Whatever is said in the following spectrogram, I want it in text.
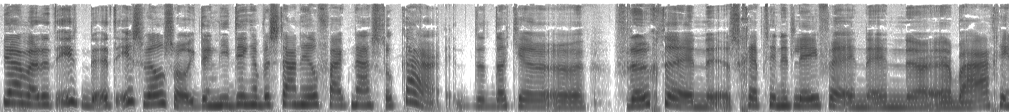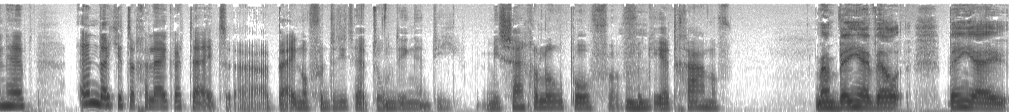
Ja, maar het is, het is wel zo. Ik denk, die dingen bestaan heel vaak naast elkaar. Dat, dat je eh, vreugde en eh, schept in het leven en, en er behagen in hebt. En dat je tegelijkertijd pijn of verdriet hebt om dingen die mis zijn gelopen of Mhm. verkeerd gaan. Of... Maar ben jij wel ben jij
